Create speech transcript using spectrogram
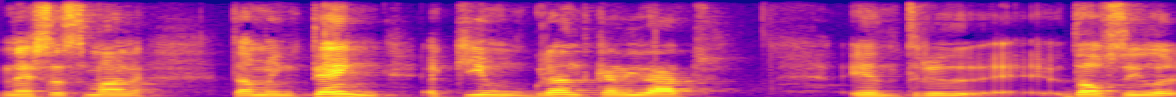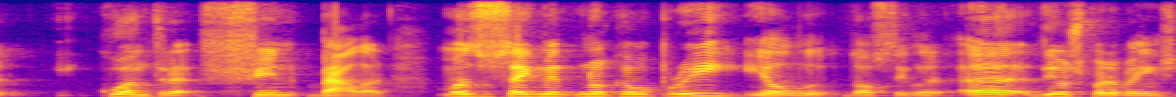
Nesta semana também tem aqui um grande candidato entre eh, Dolph Ziggler contra Finn Balor. Mas o segmento não acabou por aí. Ele, Dolph Ziggler, uh, deu os parabéns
